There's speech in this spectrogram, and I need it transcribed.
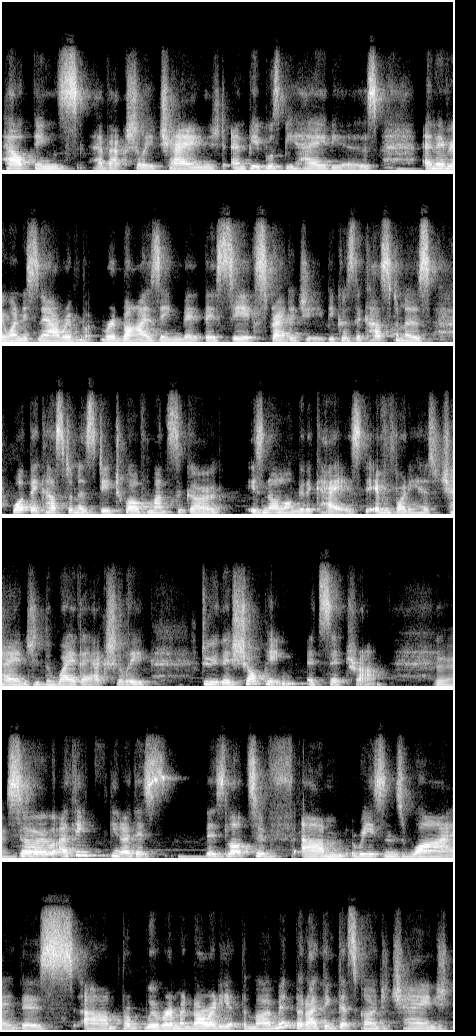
how things have actually changed and people's behaviors. And everyone is now re- revising their, their CX strategy because the customers, what their customers did 12 months ago, is no longer the case. Everybody has changed in the way they actually do their shopping, etc. Yeah. So I think you know there's there's lots of um, reasons why there's um, we're a minority at the moment, but I think that's going to change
